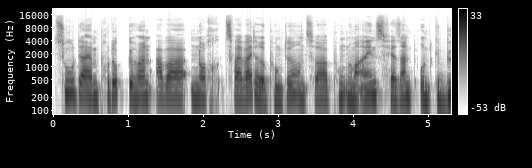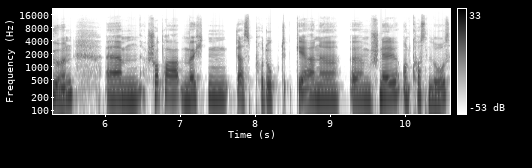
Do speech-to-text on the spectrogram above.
Zu deinem Produkt gehören aber noch zwei weitere Punkte. Und zwar Punkt Nummer eins, Versand und Gebühren. Ähm, Shopper möchten das Produkt gerne ähm, schnell und kostenlos.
